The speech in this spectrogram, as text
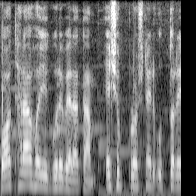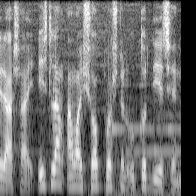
পথহারা হয়ে ঘুরে বেড়াতাম। এসব প্রশ্নের উত্তরের আশায়। ইসলাম আমার সব প্রশ্নের উত্তর দিয়েছেন।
